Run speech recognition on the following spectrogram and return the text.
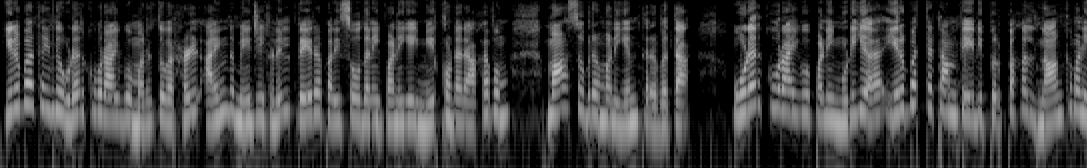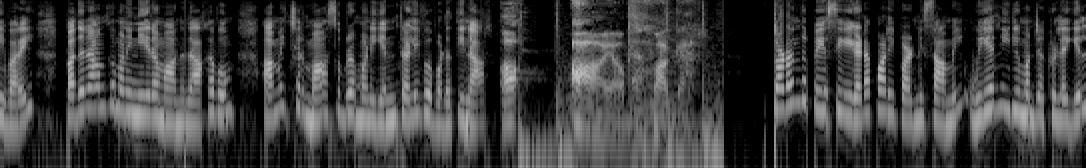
இருபத்தைந்து உடற்கூராய்வு மருத்துவர்கள் ஐந்து மேஜைகளில் பிரேத பரிசோதனை பணியை மேற்கொண்டதாகவும் மா. சுப்பிரமணியன் தெரிவித்தார். உடற்கூராய்வு பணி முடிய இருபத்தெட்டாம் தேதி பிற்பகல் நான்கு மணி வரை பதினான்கு மணி நேரம் ஆனதாகவும் அமைச்சர் மா. சுப்பிரமணியன் தெளிவுபடுத்தினார். தொடர்ந்து பேசிய எடப்பாடி பழனிசாமி உயர்நீதிமன்ற கிளையில்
